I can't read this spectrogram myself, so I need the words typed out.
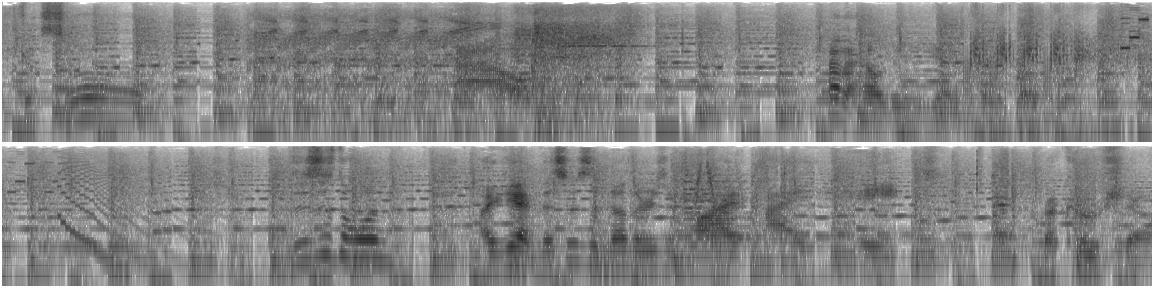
Strike a sword! Ow. How the hell did you get it? This is the one Again, this is another reason why I hate Rokusho.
